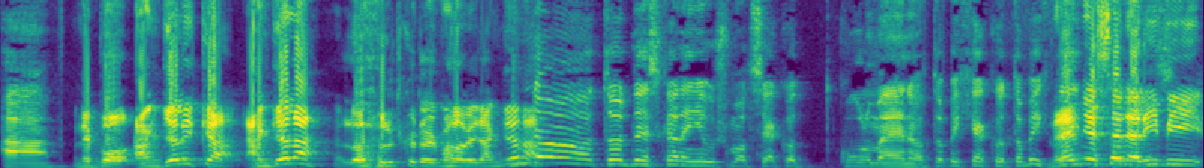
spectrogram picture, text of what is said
A... Nebo Angelika, Angela, Ludku, to by mohla být Angela. No, to dneska není už moc jako cool jméno, to bych jako, to bych... Ne, mně se nelíbí,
